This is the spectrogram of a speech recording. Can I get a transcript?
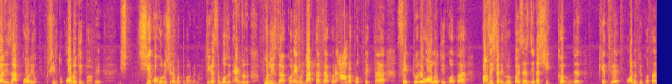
বাড়ি যা করে সে তো অনৈতিকভাবে সে কখনোই সেটা করতে পারবে না। ঠিক আছে বোঝেন? একজন পুলিশ যা করে একজন ডাক্তার যা করে আমরা প্রত্যেকটা সেক্টরে অনৈতিকতা প্রাতিষ্ঠানিক রূপ পাইছে যেটা শিক্ষকদের ক্ষেত্রে অনৈতিকতার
